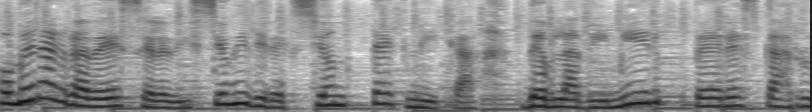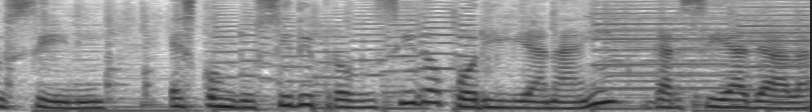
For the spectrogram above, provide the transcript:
Comer agradece la edición y dirección técnica de Vladimir Pérez Carrusini. Es conducido y producido por Ilianaí García Ayala.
